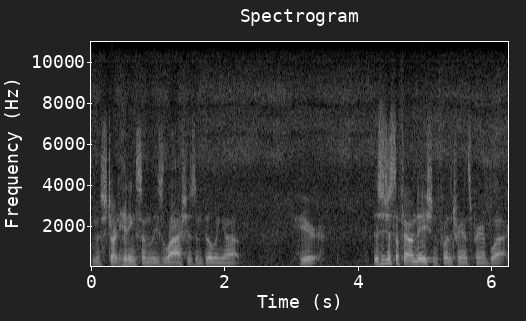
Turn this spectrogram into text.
I'm going to start hitting some of these lashes and building up here. This is just a foundation for the transparent black.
